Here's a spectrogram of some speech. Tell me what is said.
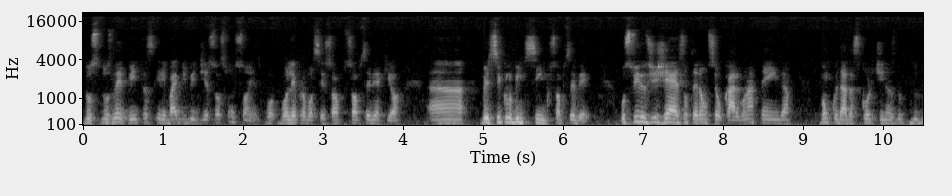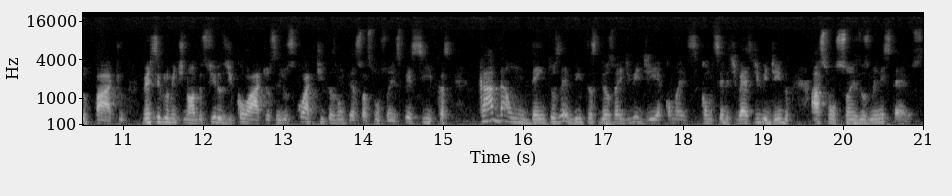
dos, dos, levitas, ele vai dividir as suas funções. Vou, vou ler para você, só, só para você ver aqui. Ó. Uh, versículo 25, só para você ver. Os filhos de Gerson terão seu cargo na tenda, vão cuidar das cortinas do, do, do, pátio. Versículo 29, os filhos de Coate, ou seja, os coatitas vão ter suas funções específicas. Cada um dentre os levitas, Deus vai dividir. É como, como se ele estivesse dividindo as funções dos ministérios.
